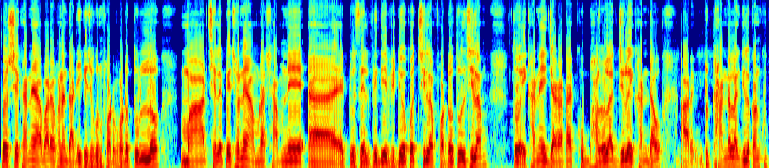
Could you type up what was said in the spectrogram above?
তো সেখানে আবার ওখানে দাঁড়িয়ে কিছুক্ষণ ফটো ফটো তুললো। মা আর ছেলে পেছনে আমরা সামনে একটু সেলফি দিয়ে ভিডিও করছিলাম ফটো তুলছিলাম। তো এখানে এই জায়গাটা খুব ভালো লাগছিল এখানটাও। আর একটু ঠান্ডা লাগছিল, কারণ খুব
